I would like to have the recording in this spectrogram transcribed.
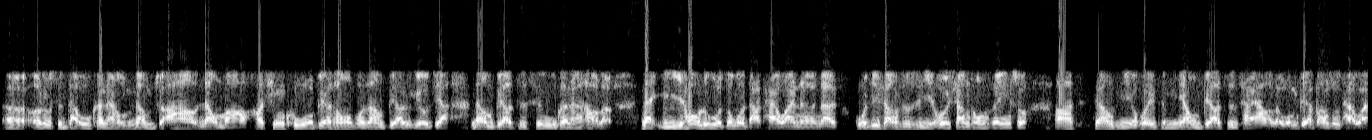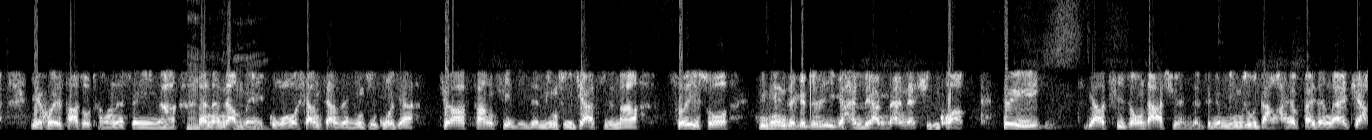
呃，俄罗斯打乌克兰，我们那我们就啊，那我们好好辛苦哦，不要通货膨胀，不要油价，那我们不要支持乌克兰好了。那以后如果中国打台湾呢？那国际上是不是也会有相同的声音说啊，这样子也会怎么样？我们不要制裁好了，我们不要帮助台湾，也会发出同样的声音啊？那难道美国像这样的民主国家就要放弃你的民主价值吗？所以说，今天这个就是一个很两难的情况。对于要其中大选的这个民主党还有拜登来讲，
